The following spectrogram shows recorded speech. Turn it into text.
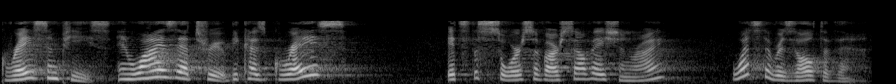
Grace and peace. And why is that true? Because grace, it's the source of our salvation, right? What's the result of that?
